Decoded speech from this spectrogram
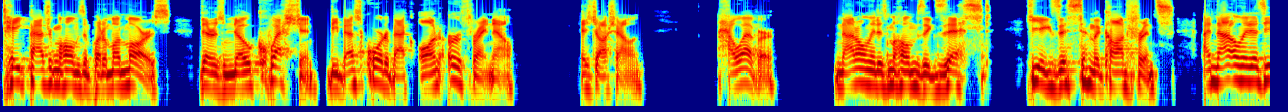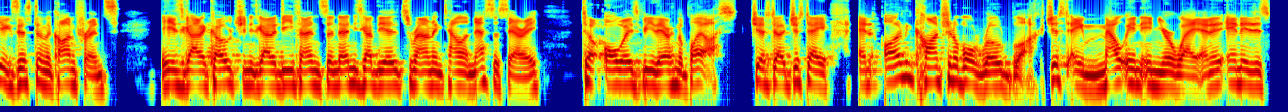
take Patrick Mahomes and put him on Mars, there's no question the best quarterback on earth right now is Josh Allen. However, not only does Mahomes exist, he exists in the conference. And not only does he exist in the conference, he's got a coach and he's got a defense and then he's got the surrounding talent necessary to always be there in the playoffs. Just a, just a an unconscionable roadblock, just a mountain in your way, and it, and it is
